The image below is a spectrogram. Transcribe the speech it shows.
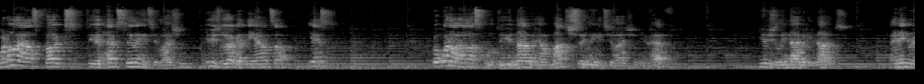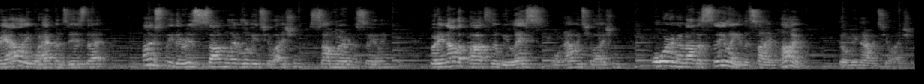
When I ask folks, do you have ceiling insulation? Usually I get the answer, yes. But when I ask, well, do you know how much ceiling insulation you have? Usually nobody knows. And in reality what happens is that mostly there is some level of insulation somewhere in the ceiling, but in other parts there'll be less or no insulation, or in another ceiling in the same home there'll be no insulation.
